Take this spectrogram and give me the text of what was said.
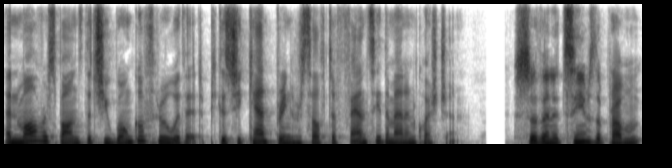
and Moll responds that she won't go through with it because she can't bring herself to fancy the man in question. So then it seems the problem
